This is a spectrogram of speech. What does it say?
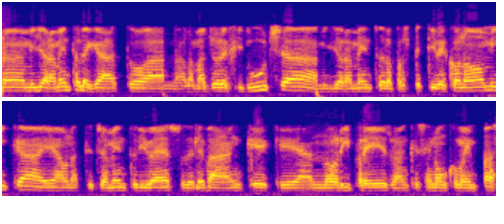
Un miglioramento legato alla maggiore fiducia, al miglioramento della prospettiva economica e a un atteggiamento diverso delle banche che hanno ripreso, anche se non come in passato,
